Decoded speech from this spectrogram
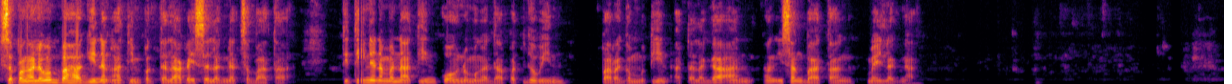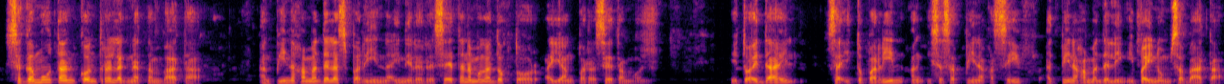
Sa pangalawang bahagi ng ating pagtalakay sa lagnat sa bata, titingnan naman natin kung ano mga dapat gawin para gamutin at alagaan ang isang batang may lagnat. Sa gamutan kontra lagnat ng bata, ang pinakamadalas pa rin na inirereseta ng mga doktor ay ang paracetamol. Ito ay dahil sa ito pa rin ang isa sa pinaka-safe at pinakamadaling ipainom sa bata.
